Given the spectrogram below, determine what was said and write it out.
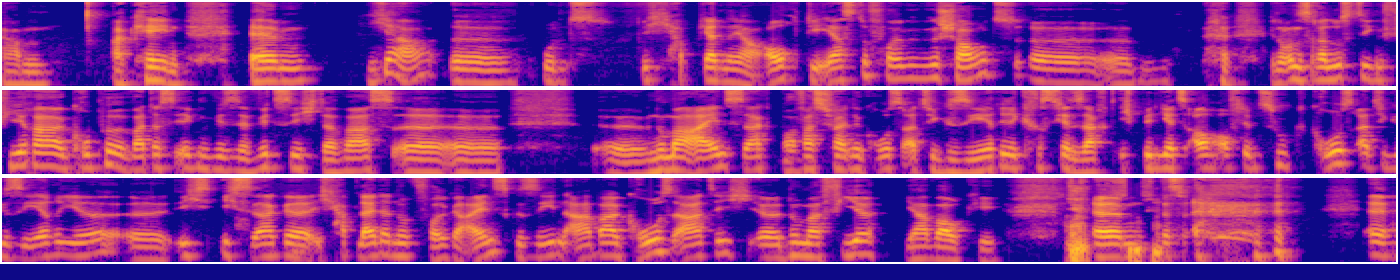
kam Arcane. Ähm, ja, äh, und ich habe ja, ja auch die erste Folge geschaut. Äh, ähm, in unserer lustigen Vierer-Gruppe war das irgendwie sehr witzig. Da war es äh, äh, äh, Nummer eins sagt, boah, was für eine großartige Serie. Christian sagt, ich bin jetzt auch auf dem Zug, großartige Serie. Äh, ich, ich sage, ich habe leider nur Folge eins gesehen, aber großartig. Äh, Nummer vier, ja, war okay. ähm, das, äh,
